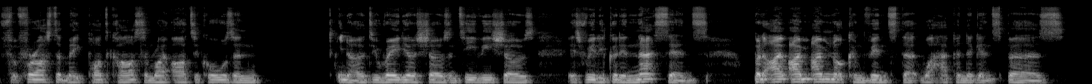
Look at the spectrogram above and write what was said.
for, for us to make podcasts and write articles and you know do radio shows and TV shows it's really good in that sense. But I, I'm I'm not convinced that what happened against Spurs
